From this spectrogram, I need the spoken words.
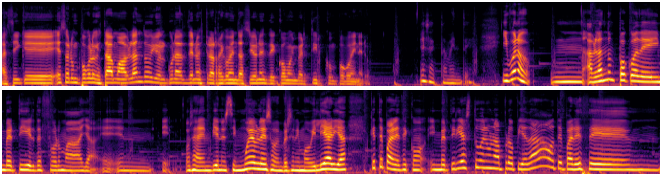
Así que eso es un poco lo que estábamos hablando y algunas de nuestras recomendaciones de cómo invertir con poco dinero. Exactamente. Y bueno, Mm, hablando un poco de invertir de forma ya en, o sea, en bienes inmuebles o inversión inmobiliaria, ¿qué te parece? ¿Invertirías tú en una propiedad o te parece mm,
